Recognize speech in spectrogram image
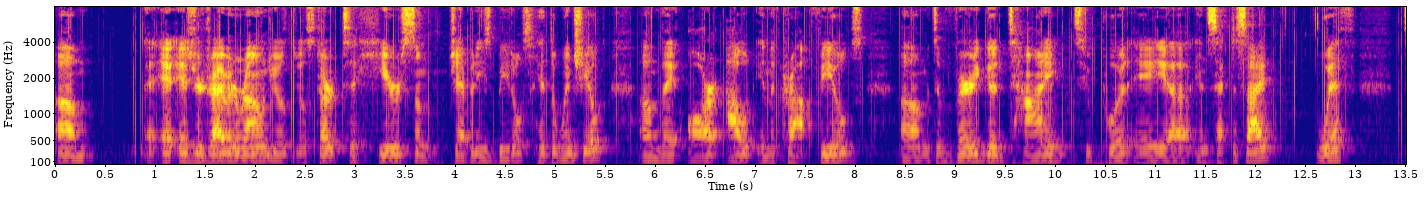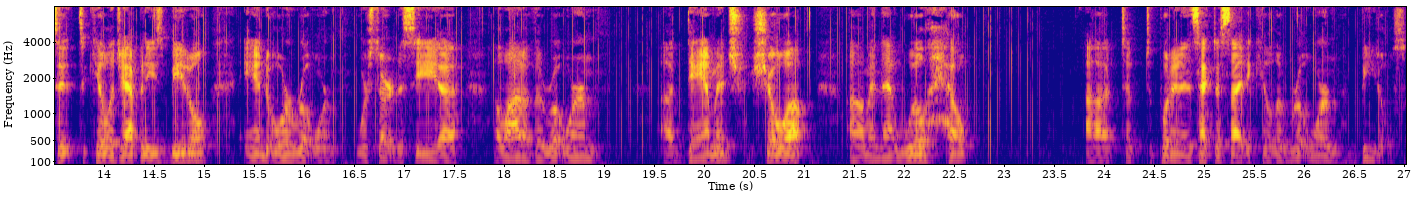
Um, as you're driving around, you'll, you'll start to hear some Japanese beetles hit the windshield. Um, they are out in the crop fields. Um, it's a very good time to put a uh, insecticide with to, to kill a Japanese beetle and or rootworm. We're starting to see uh, a lot of the rootworm uh, damage show up, um, and that will help uh, to, to put an insecticide to kill the rootworm beetles.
